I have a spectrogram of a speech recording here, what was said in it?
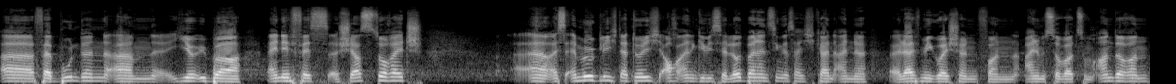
äh, verbunden, ähm, hier über NFS Share Storage. Äh, es ermöglicht natürlich auch eine gewisse Load Balancing, das heißt, ich kann eine Live Migration von einem Server zum anderen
